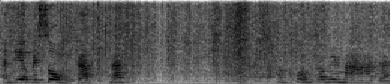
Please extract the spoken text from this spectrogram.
อันเดียวไปส่งจ้ะนะบางคนก็ไม่มาจ้ะ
